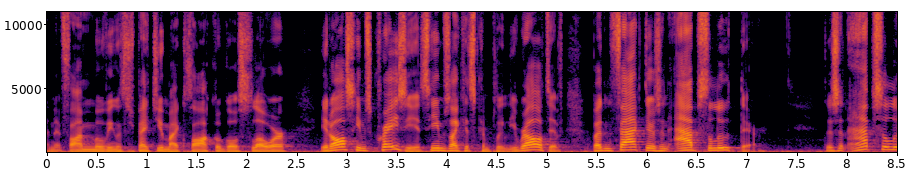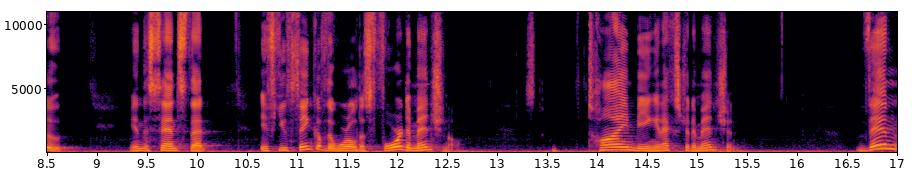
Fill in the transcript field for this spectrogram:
And if I'm moving with respect to you, my clock will go slower. It all seems crazy. It seems like it's completely relative. But in fact, there's an absolute there. There's an absolute in the sense that if you think of the world as four dimensional, time being an extra dimension, then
